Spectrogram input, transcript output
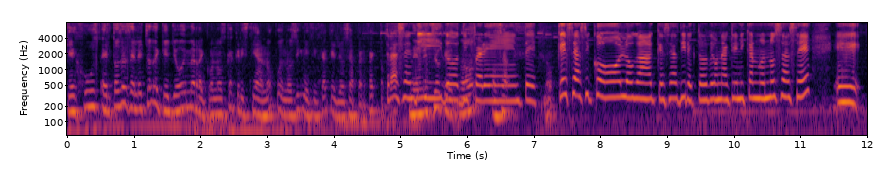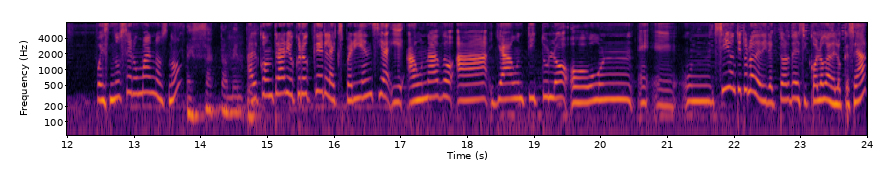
Que justo, entonces el hecho de que yo hoy me reconozca cristiano, pues no significa que yo sea perfecto. Trascendido, diferente, no. que seas psicóloga, que seas director de una clínica, no nos hace, eh, pues, no ser humanos, ¿no? Exactamente. Al contrario, creo que la experiencia y aunado a ya un título o un, eh, eh, un, sí, un título de director, de psicóloga, de lo que sea,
